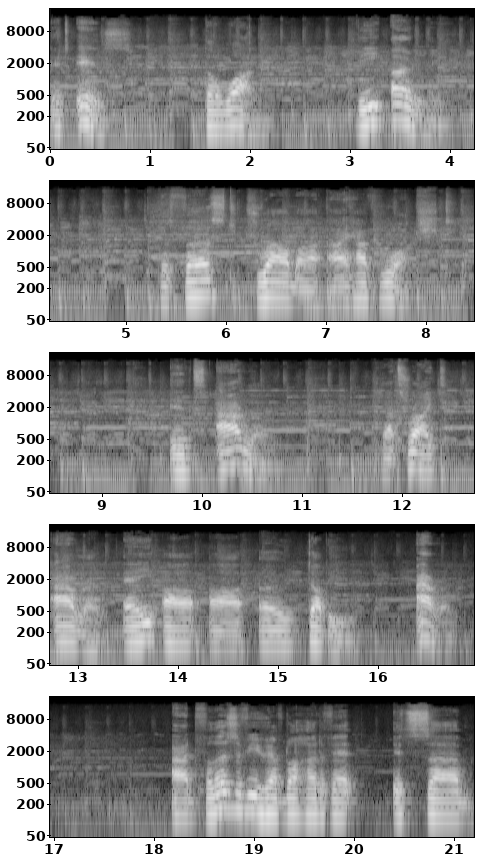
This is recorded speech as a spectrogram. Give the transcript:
it is the one, the only, the first drama I have watched. It's Arrow. That's right, Arrow. A R R O W. Arrow. And for those of you who have not heard of it, it's um,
